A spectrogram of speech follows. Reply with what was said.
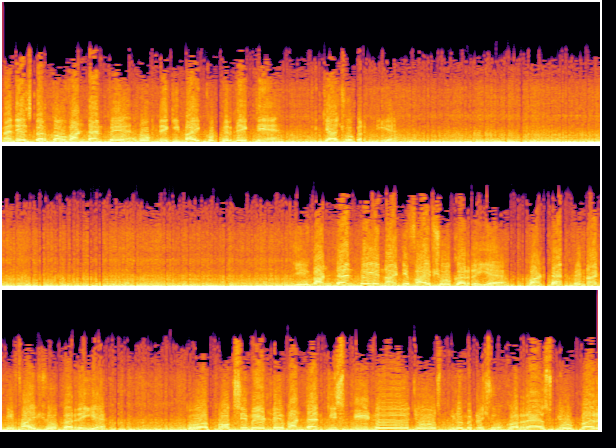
मैनेज करता हूँ वन टेन पे, रोकने की बाइक को फिर देखते हैं कि क्या शो करती है। वन टेन पे ये 95 शो कर रही है। वन टेन पे 95 शो कर रही है। तो अप्रॉक्सीमेटली वन टेन की स्पीड जो स्पीडोमीटर शो कर रहा है, उसके ऊपर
